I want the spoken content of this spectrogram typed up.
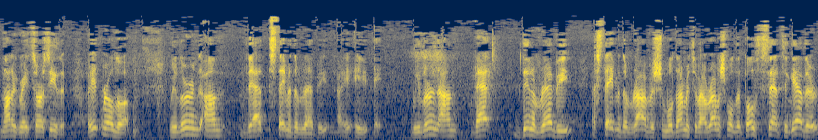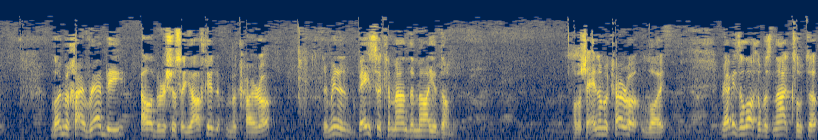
not a great source either. We learned on that statement of Rebbe, we learned on that din of Rebbe a statement of Rav Shmuel Damer to Rav Shmuel that both said together, Lo Mechai Rebbe El Berishus Yachid Mekara. They're meaning basic command the Mal Yadami. Although She'enu Mekara Loi. Rebbe's halacha was not kluta.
